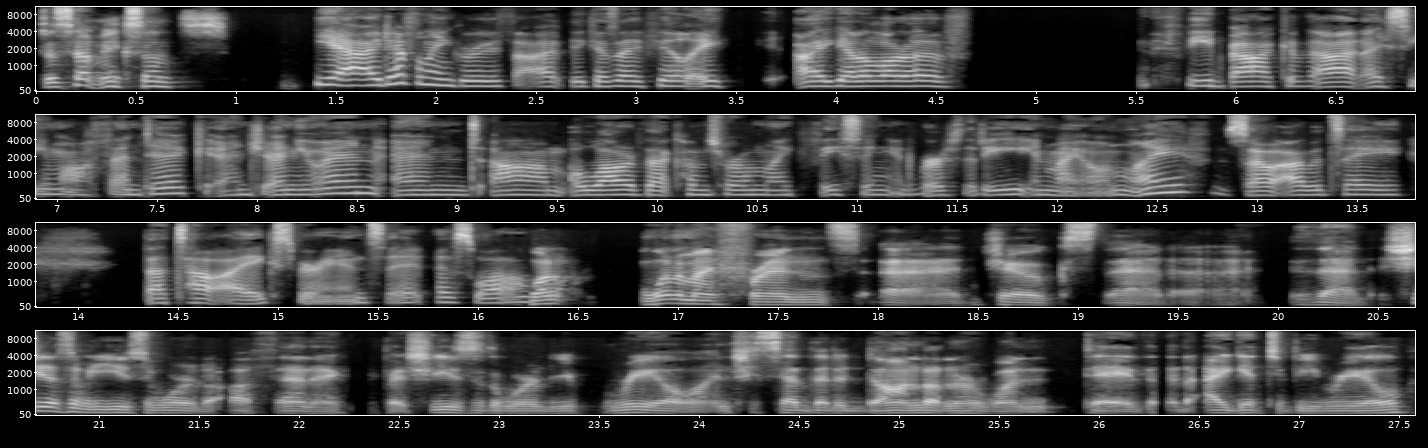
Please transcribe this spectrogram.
Does that make sense? Yeah i definitely agree with that because i feel like i get a lot of feedback that i seem authentic and genuine and um, a lot of that comes from like facing adversity in my own life so i would say that's how i experience it as well one, one of my friends uh, jokes that uh, that she doesn't use the word authentic, but she uses the word real. And she said that it dawned on her one day that I get to be real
